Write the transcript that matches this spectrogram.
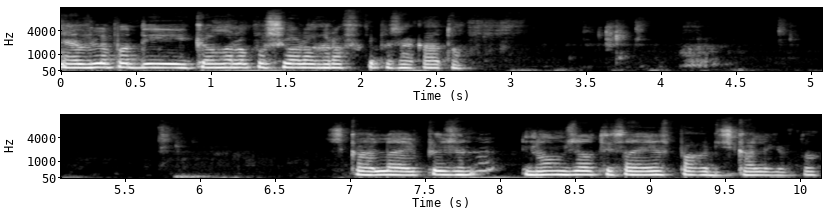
Ε, βλέπω την κάμερα πόση ώρα γράφει και πέσα κάτω. Σκαλά, ελπίζω, νόμιζα ότι θα έσπαγα τη σκάλα γι' αυτό.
